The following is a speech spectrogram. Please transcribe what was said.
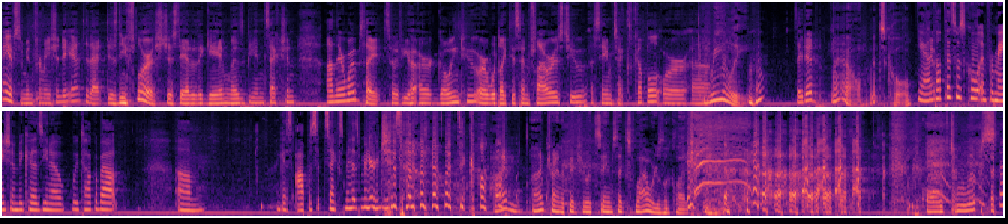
I have some information to add to that. Disney Florist just added a gay and lesbian section on their website. So if you are going to or would like to send flowers to a same sex couple, or uh, Really? they did. Wow, that's cool. Yeah, I Yep. thought this was cool information because, you know, we talk about, um, I guess, opposite sex mass marriages. I don't know what to call them. I'm I'm trying to picture what same sex flowers look like. All tulips. I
